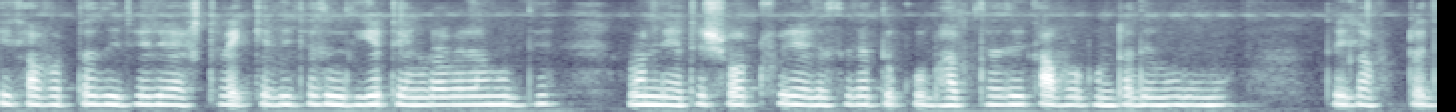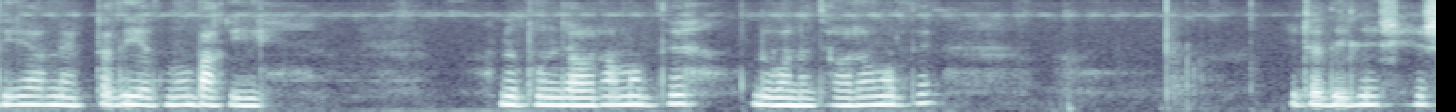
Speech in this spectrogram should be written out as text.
এই কাপড়টা যেটা এক্সট্রা রেখে দিতেছে ওদিকে ট্যাংরা বেড়ার মধ্যে আমার নেটে শর্ট হয়ে গেছে তো খুব ভাবতেছি কাপড় কোনটা দেবো দেবো। তো এই কাপড়টা দিয়ে আর নেটটা দিয়ে দেবো বাকি নতুন জামাটার মধ্যে, দোকানের জামাটার মধ্যে। এটা দিলে শেষ।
